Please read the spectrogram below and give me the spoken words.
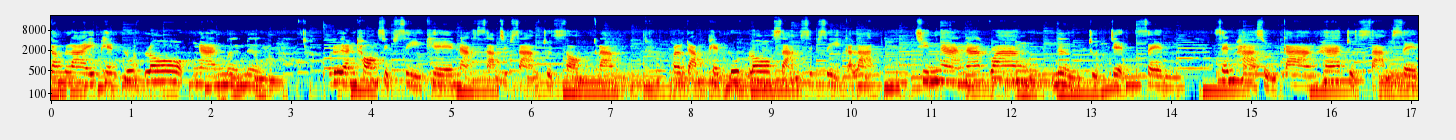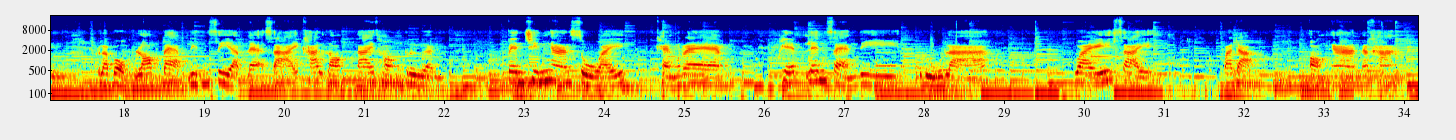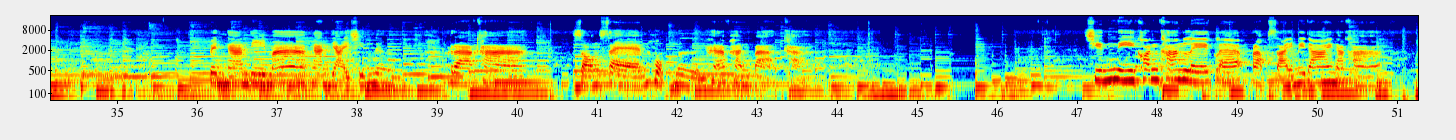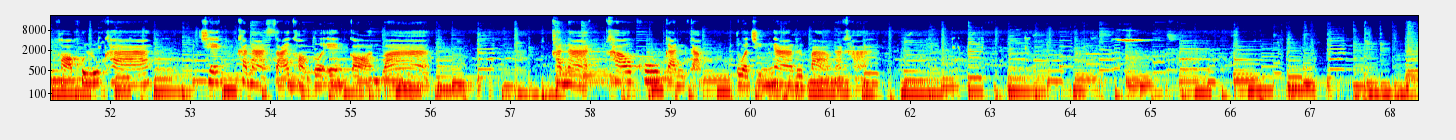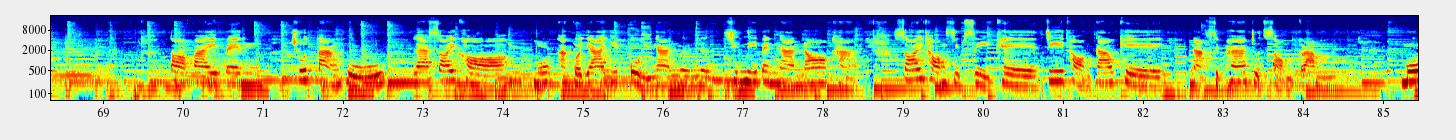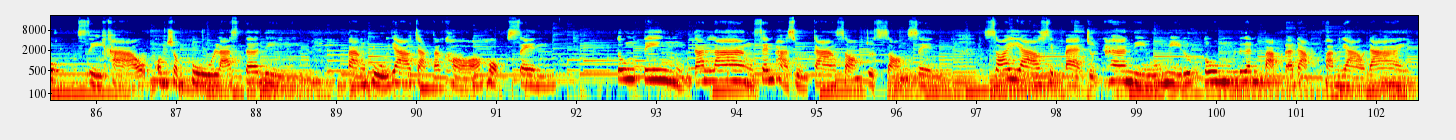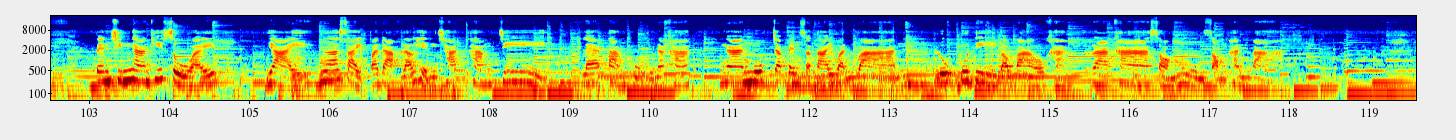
กำไรเพชรลูกโลก งานมือหนึ่ง เรือนทอง 14K หนัก 33.2 กรัม ประดับเพชรลูกโลก 34กะลัด ชิ้นงานหน้ากว้าง 1.7 เซน เส้นผ่าศูนย์กลาง 5.3 เซน ระบบล็อกแบบลิ้นเสียบและสายคาดล็อกใต้ท้องเรือน เป็นชิ้นงานสวย แข็งแรง เพชรเล่นแสงดี หรูหรา ไว้ใส่ประดับออกงานนะคะ เป็นงานดีมากงานใหญ่ชิ้นหนึ่ง ราคา 265,000 บาทค่ะ ชิ้นนี้ค่อนข้างเล็กและปรับไซส์ไม่ได้นะคะ ขอคุณลูกค้า เช็คขนาดไซส์ของตัวเองก่อนว่า ขนาดเข้าคู่กันกับตัวชิ้นงานหรือเปล่านะคะ ต่อไปเป็นชุดต่างหูและสร้อยคอ มุกอาโกย่าญี่ปุ่นงานมือหนึ่ง ชิ้นนี้เป็นงานนอกค่ะ สร้อยทอง 14K จี้ทอง 9K หนัก 15.2 กรัม มุก สีขาว อมชมพูลาสเตอร์ดี ต่างหูยาวจากตะขอ 6 เซน ตุ้งติ้ง ด้านล่าง เส้นผ่าศูนย์กลาง 2.2 เซนสร้อยยาว 18.5 นิ้ว มีลูกตุ้มเลื่อนปรับระดับความยาวได้ เป็นชิ้นงานที่สวย ใหญ่เมื่อใส่ประดับแล้วเห็นชัดทั้งจี้ และต่างหูนะคะ งานมุกจะเป็นสไตล์หวานๆลุคผู้ดีเบาๆค่ะ ราคา 22,000 บาท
